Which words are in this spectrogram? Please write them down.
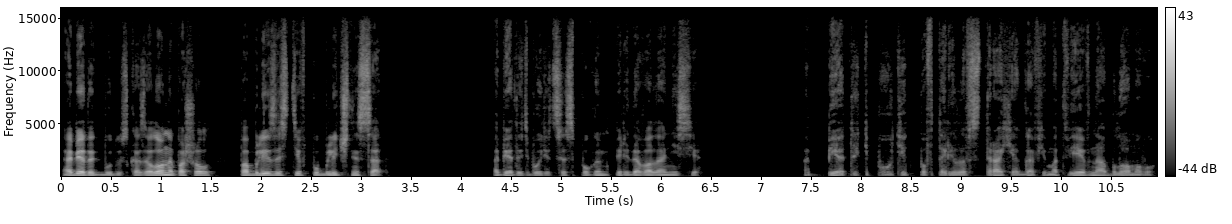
Обедать буду», — сказал он и пошел поблизости в публичный сад. «Обедать будет», — с испугом передавала Анисия. «Обедать будет», — повторила в страхе Агафья Матвеевна Обломову.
